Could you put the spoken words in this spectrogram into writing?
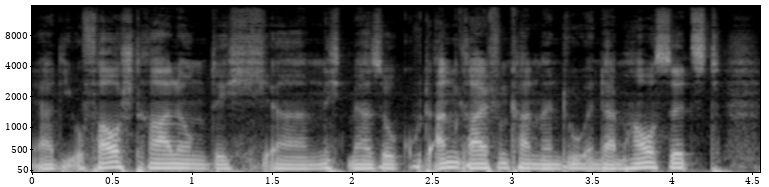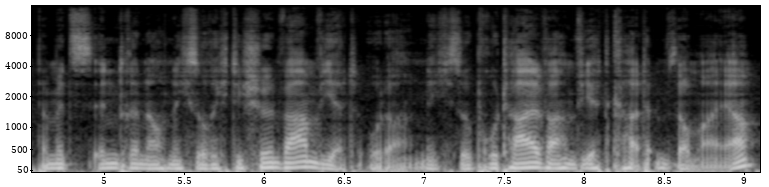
ja die UV-Strahlung dich äh, nicht mehr so gut angreifen kann, wenn du in deinem Haus sitzt, damit es innen drin auch nicht so richtig schön warm wird oder nicht so brutal warm wird, gerade im Sommer, ja.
